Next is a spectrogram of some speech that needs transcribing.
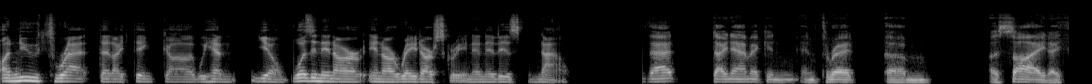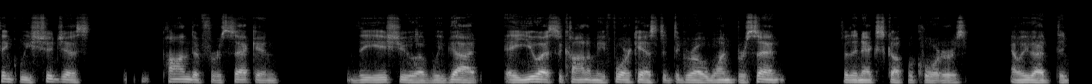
a new threat that I think uh, we hadn't, you know, wasn't in our in our radar screen, and it is now. That dynamic and, and threat um, aside, I think we should just ponder for a second the issue of we've got a U.S. economy forecasted to grow 1% for the next couple quarters, and we've got the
